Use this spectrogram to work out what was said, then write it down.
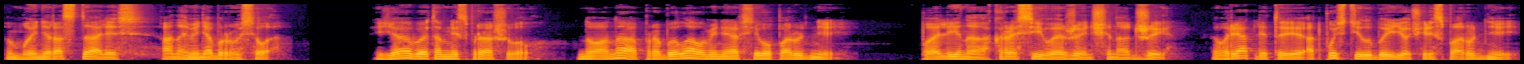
«Мы не расстались, она меня бросила». «Я об этом не спрашивал но она пробыла у меня всего пару дней. «Полина – красивая женщина, Джи. Вряд ли ты отпустил бы ее через пару дней.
